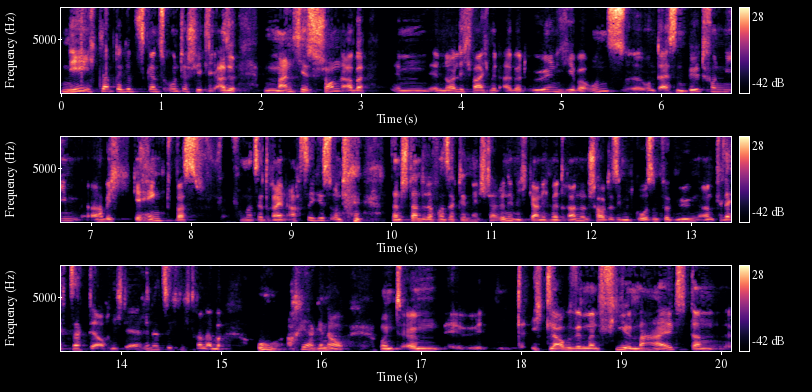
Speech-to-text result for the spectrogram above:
Nee, ich glaube, da gibt es ganz unterschiedlich. Also manches schon, aber neulich war ich mit Albert Oehlen hier bei uns äh, und da ist ein Bild von ihm, habe ich gehängt, was von 1983 ist und dann stand er davon und sagte, Mensch, da erinnere ich mich gar nicht mehr dran und schaute sich mit großem Vergnügen an. Vielleicht sagt er auch nicht, er erinnert sich nicht dran, aber oh, ach ja, genau. Und ähm, ich glaube, wenn man viel malt, dann, äh,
